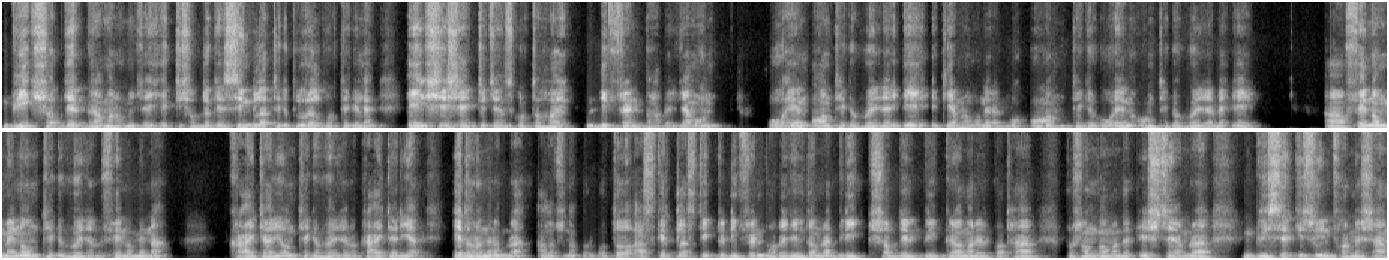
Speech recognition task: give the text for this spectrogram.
গ্রিক শব্দের গ্রামার অনুযায়ী একটি শব্দকে সিঙ্গুলার থেকে প্লুরাল করতে গেলে এই শেষে একটু চেঞ্জ করতে হয় ডিফারেন্ট ভাবে। যেমন ও এন অন থেকে হয়ে যায় এ এটি আমরা মনে রাখব অন থেকে ও এন অন থেকে হয়ে যাবে এ ফেনোমেনন থেকে হয়ে যাবে ফেনোমেনা ক্রাইটেরিয়ন থেকে হয়ে যাবে ক্রাইটেরিয়া এ ধরনের আমরা আলোচনা করব। তো আজকের ক্লাসটি একটু ডিফারেন্ট ভাবে, যেহেতু আমরা গ্রিক শব্দের গ্রিক গ্রামারের কথা, প্রসঙ্গ আমাদের এসছে, আমরা গ্রিসের কিছু ইনফরমেশন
